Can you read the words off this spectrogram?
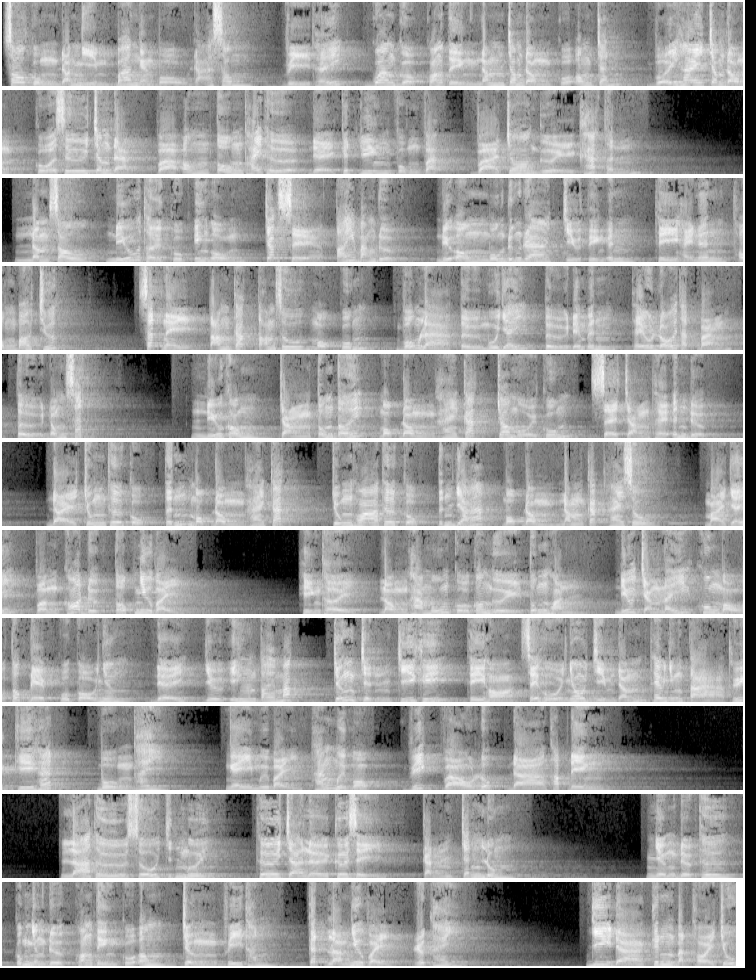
Sau cùng đảm nhiệm ba ngàn bộ đã xong. Vì thế, quan gộp khoản tiền năm trăm đồng của ông Chánh Với hai trăm đồng của sư Chân Đạt Và ông Tôn Thái Thừa để kết duyên vụn vặt Và cho người khác thỉnh. Năm sau, nếu thời cuộc yên ổn, Chắc sẽ tái bản được. Nếu ông muốn đứng ra chịu tiền in, Thì hãy nên thông báo trước. Sách này, tám cắt tám xu, một cuốn, Vốn là từ mua giấy, Từ đem in, Theo lối thạch bản, Từ đóng sách. Nếu không, chẳng tốn tới Một đồng hai cắt cho mỗi cuốn, Sẽ chẳng thể in được. Đại Trung Thư Cục tính một đồng hai cắt Trung Hoa Thư Cục tính giá một đồng năm cắt hai xu. Mà giấy vẫn khó được tốt như vậy. Hiện thời, lòng ham muốn của con người tung hoành, Nếu chẳng lấy khuôn mẫu tốt đẹp của cổ nhân Để dự yên tai mắt, Chấn chỉnh chí khí, Thì họ sẽ hùa nhau chìm đắm Theo những tà thuyết kia hết. Buồn thay. Ngày 17 tháng 11 Viết vào lúc đã thắp đèn. Lá thư số 90 Thư trả lời cư sĩ, cạnh chánh luân. Nhận được thư, cũng nhận được khoản tiền của ông, trần phi thanh. Cách làm như vậy rất hay. Di đà kinh bạch thoại chú,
